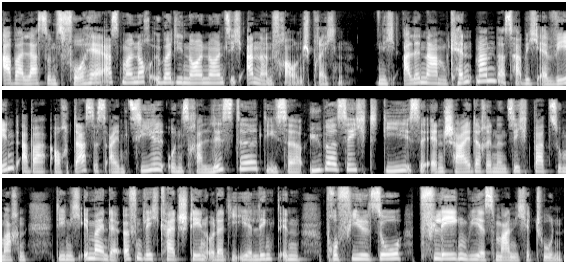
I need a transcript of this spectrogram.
Aber lass uns vorher erstmal noch über die 99 anderen Frauen sprechen. Nicht alle Namen kennt man, das habe ich erwähnt, aber auch das ist ein Ziel unserer Liste, dieser Übersicht, diese Entscheiderinnen sichtbar zu machen, die nicht immer in der Öffentlichkeit stehen oder die ihr LinkedIn-Profil so pflegen, wie es manche tun.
